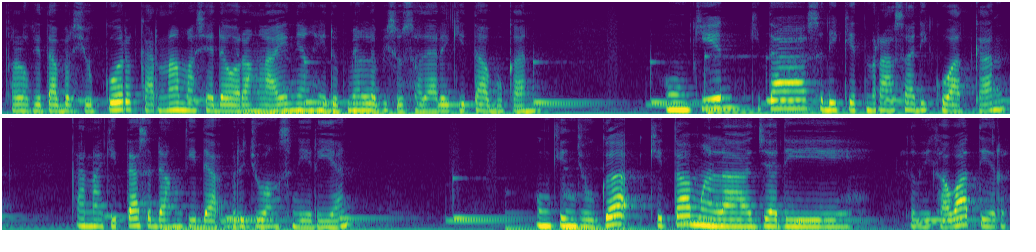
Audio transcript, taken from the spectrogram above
kalau kita bersyukur karena masih ada orang lain yang hidupnya lebih susah dari kita, bukan? Mungkin kita sedikit merasa dikuatkan karena kita sedang tidak berjuang sendirian. Mungkin juga kita malah jadi lebih khawatir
